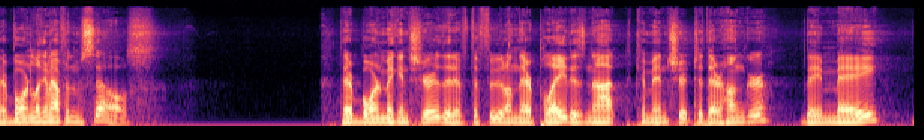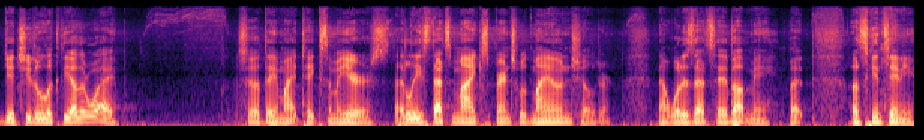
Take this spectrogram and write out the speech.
They're born looking out for themselves. They're born making sure that if the food on their plate is not commensurate to their hunger, they may get you to look the other way so that they might take some of yours. At least that's my experience with my own children. Now, what does that say about me? But let's continue.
